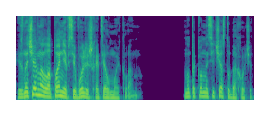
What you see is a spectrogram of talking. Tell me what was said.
Изначально Лопанья всего лишь хотел мой клан. Ну так он и сейчас туда хочет.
